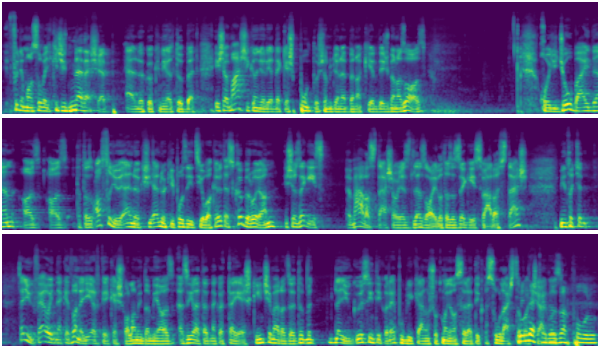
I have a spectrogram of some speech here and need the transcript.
finoman szóval egy kicsit nevesebb elnököknél többet. És a másik nagyon érdekes, pontosan ugyanebben a kérdésben az az, hogy Joe Biden az, az, tehát az, az hogy ő elnök, elnöki pozícióba került, ez kb. olyan, és az egész választás, ahogy ez lezajlott, az az egész választás, mint hogyha tegyük fel, hogy neked van egy értékes valamit, ami az, az életednek a teljes kincse, mert az, legyünk őszinték, a republikánusok nagyon szeretik a szólásszabadságot. az a póló?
